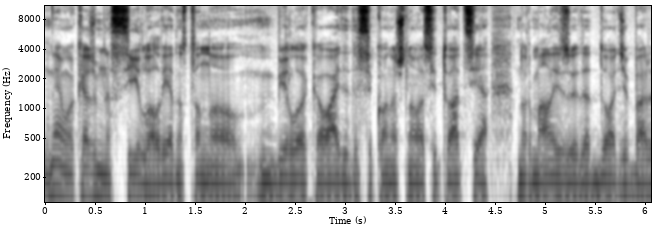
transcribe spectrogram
ne mogu da kažem na silu, ali jednostavno bilo je kao ajde da se konačno ova situacija normalizuje, da dođe bar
